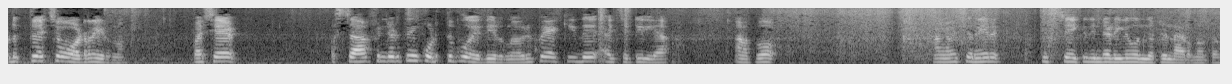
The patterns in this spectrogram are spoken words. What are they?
എടുത്തു വെച്ച് ഓർഡർ ചെയ്തിരുന്നു. പക്ഷേ സ്റ്റാഫിന്റെ അടുത്ത് ഞാൻ കൊടുത്തു പോയതായിരുന്നു. അവർ പാക്ക് ചെയ്ത് അയച്ചിട്ടില്ല. അപ്പോൾ അങ്ങനെ ചെറിയൊരു മിസ്റ്റേക്ക് ഇതിന്റെ ഇടയിൽ വന്നിട്ടുണ്ടായിരുന്നു കേട്ടോ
